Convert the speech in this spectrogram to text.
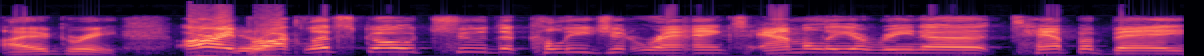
I agree. All right, Yeah. Brock, let's go to the collegiate ranks. Amalie Arena, Tampa Bay.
